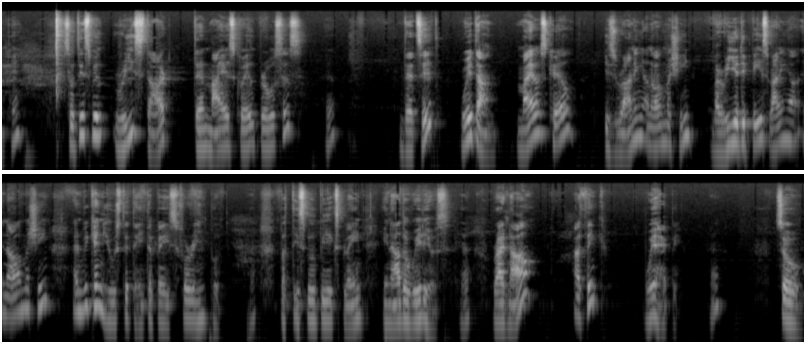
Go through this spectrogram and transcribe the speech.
okay so this will restart the MySQL process. Yeah. That's it. We're done. MySQL is running on our machine. MariaDB is running in our machine and we can use the database for input. Yeah. But this will be explained in other videos. Yeah. Right now, I think we're happy. So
